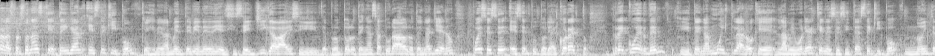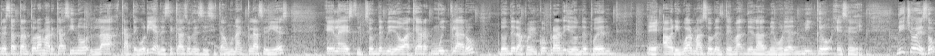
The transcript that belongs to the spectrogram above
Para las personas que tengan este equipo, que generalmente viene de 16 GB y de pronto lo tengan saturado, lo tengan lleno, pues ese es el tutorial correcto. Recuerden y tengan muy claro que la memoria que necesita este equipo no interesa tanto la marca, sino la categoría. En este caso necesitan una clase 10. En la descripción del video va a quedar muy claro dónde la pueden comprar y dónde pueden eh, averiguar más sobre el tema de las memorias micro SD. Dicho eso,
